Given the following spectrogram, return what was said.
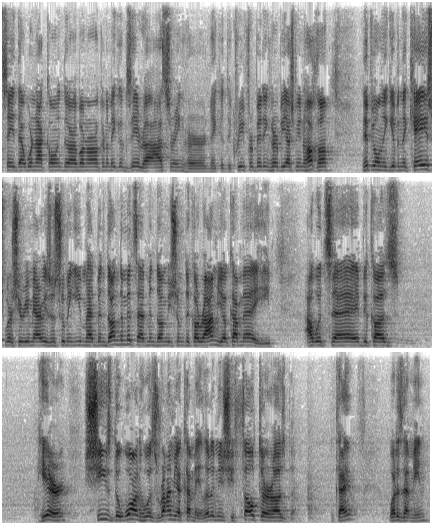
say that we're not going, the Rabban aren't going to make a gzera answering her, make a decree forbidding her v'yashmin hacha. If you're only given the case where she remarries, assuming even had been done, the mitzvah had been done mishum dekaram yakamei. I would say because here she's the one who was ram yakamei. Literally means she fell to her husband. Okay, what does that mean?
